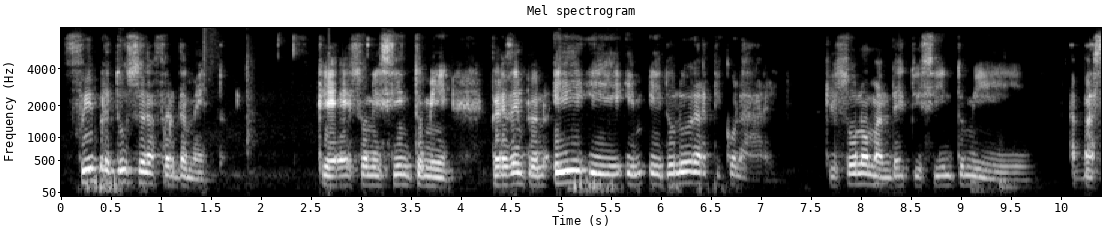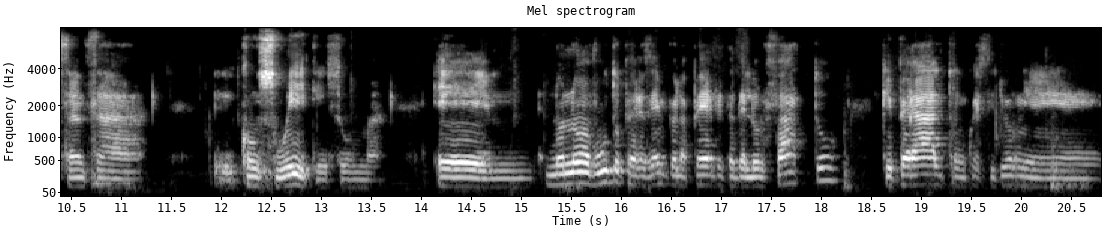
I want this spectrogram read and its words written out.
febbre, tosse e raffreddamento, che sono i sintomi, per esempio, e i, dolori articolari, che sono, mi hanno detto, i sintomi abbastanza eh, consueti, insomma. E, non ho avuto, per esempio, la perdita dell'olfatto, che peraltro in questi giorni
